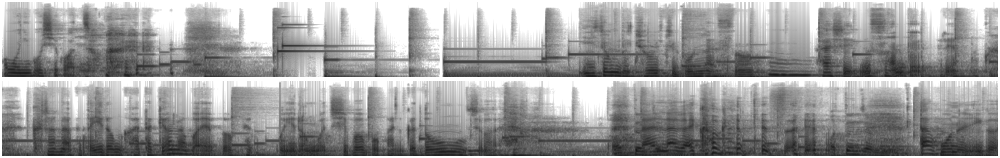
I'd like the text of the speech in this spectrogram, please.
어머니 모시고 왔죠. 이 정도 좋을 줄 몰랐어. 음, 사실 수한다 그래. 그러나 보다 이런 거 갖다 껴놔봐요. 뭐, 뭐 이런 거 집어보고 하니까 너무 좋아요. 어떤 날아갈 것 같았어요. 어떤 점이 딱 오늘 이거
